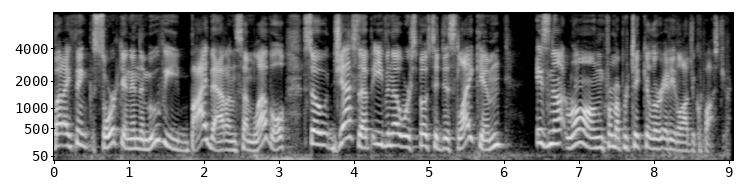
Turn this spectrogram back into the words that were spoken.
But I think Sorkin in the movie buy that on some level. So Jessup, even though we're supposed to dislike him, is not wrong from a particular ideological posture.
